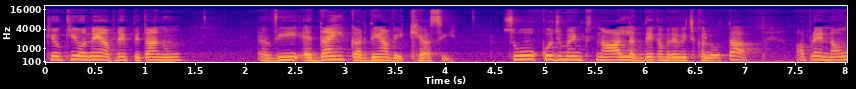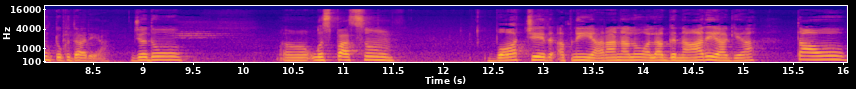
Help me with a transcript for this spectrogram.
ਕਿਉਂਕਿ ਉਹਨੇ ਆਪਣੇ ਪਿਤਾ ਨੂੰ ਵੀ ਐਦਾਂ ਹੀ ਕਰਦਿਆਂ ਵੇਖਿਆ ਸੀ। ਸੋ ਕੁਝ ਮਿੰਟ ਨਾਲ ਲੱਗਦੇ ਕਮਰੇ ਵਿੱਚ ਖਲੋਤਾ, ਆਪਣੇ ਨਾਉ ਟੁਕਦਾ ਰਿਹਾ। ਜਦੋਂ ਉਸ ਪਾਸੋਂ ਬਹੁਤ ਚਿਰ ਆਪਣੇ ਯਾਰਾਂ ਨਾਲੋਂ ਅਲੱਗ ਨਾ ਰਿਹਾ ਗਿਆ, ਤਾਂ ਉਹ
